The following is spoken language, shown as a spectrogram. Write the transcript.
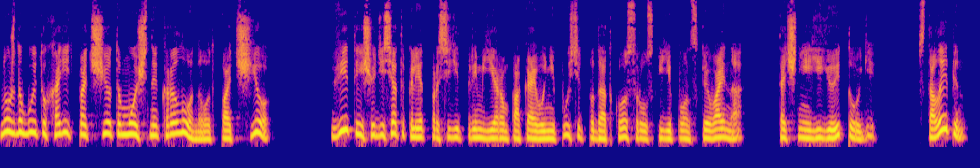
Нужно будет уходить под чье-то мощное крыло, но вот под чье? Вита еще десяток лет просидит премьером, пока его не пустит под откос русско-японская война. Точнее, ее итоги. Столыпин?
